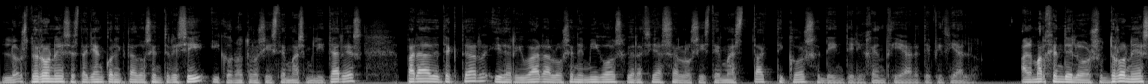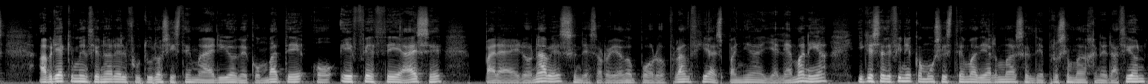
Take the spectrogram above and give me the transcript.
Los drones estarían conectados entre sí y con otros sistemas militares para detectar y derribar a los enemigos gracias a los sistemas tácticos de inteligencia artificial. Al margen de los drones, habría que mencionar el futuro Sistema Aéreo de Combate o FCAS para aeronaves, desarrollado por Francia, España y Alemania, y que se define como un sistema de armas de próxima generación,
